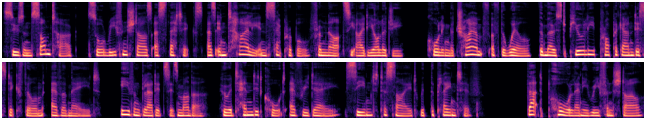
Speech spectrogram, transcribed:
Susan Sontag saw Riefenstahl's aesthetics as entirely inseparable from Nazi ideology, calling The Triumph of the Will the most purely propagandistic film ever made. Even Gladitz's mother, who attended court every day, seemed to side with the plaintiff. That poor Leni Riefenstahl,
